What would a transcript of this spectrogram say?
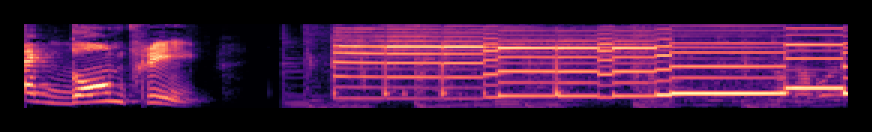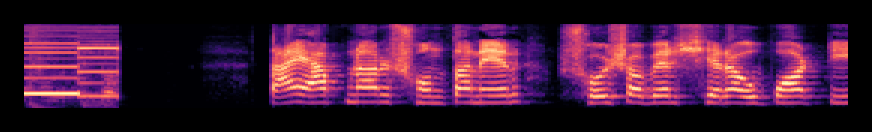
একদম ফ্রি তাই আপনার সন্তানের শৈশবের সেরা উপহারটি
